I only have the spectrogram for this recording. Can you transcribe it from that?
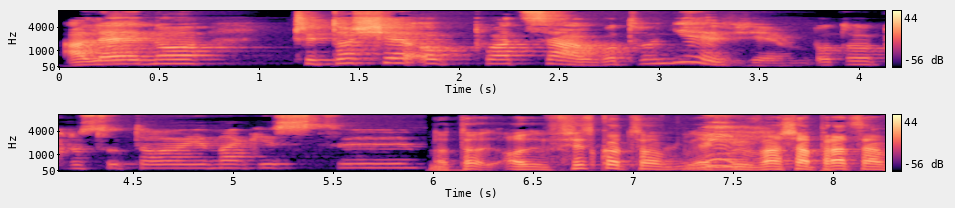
Ale no, czy to się opłacało, to nie wiem, bo to po prostu to jednak jest... y, No to wszystko, co Nie jakby wasza praca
